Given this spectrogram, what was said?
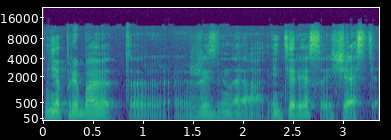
мне прибавят э, жизненного интереса и счастья.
